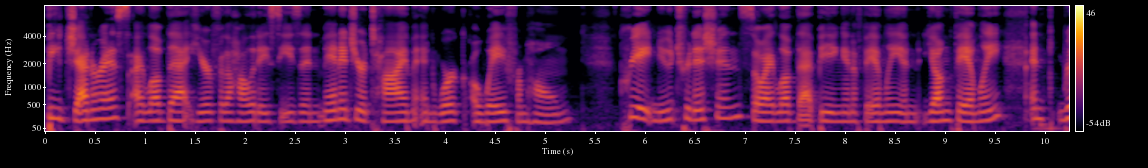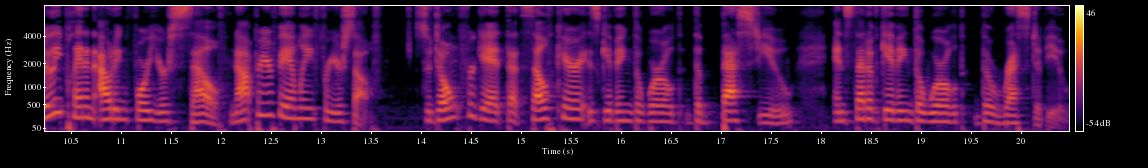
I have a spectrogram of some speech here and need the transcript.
Be generous. I love that here for the holiday season. Manage your time and work away from home. Create new traditions. So I love that being in a family and young family. And really plan an outing for yourself, not for your family, for yourself. So don't forget that self care is giving the world the best you instead of giving the world the rest of you.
